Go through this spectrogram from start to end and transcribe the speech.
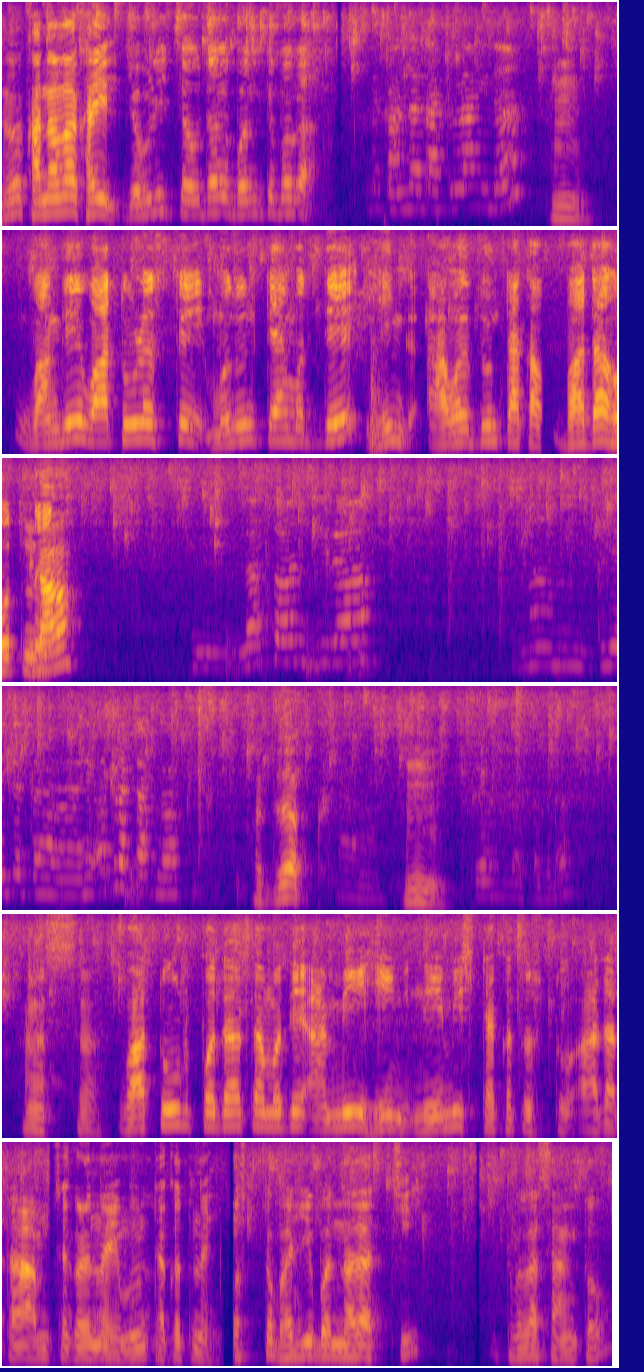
न खाणारा खाईल. जेवढी चवदार बनते बघा. आता कांदा टाकला मी ना? हम्म. वांगे वातुळ असते म्हणून त्यामध्ये हिंग आवर्जून टाका. बाधा होत नाही. लसण जिरं मग त्याच्यात अं, हे अद्रक टाकलं. अद्रक? हा. हम्म. असं. वातूळ पदार्थामध्ये आम्ही हिंग नेहमीच टाकत असतो. आज आता आमच्याकडे नाही म्हणून टाकत नाही. मस्त भाजी बनणार आजची. तुम्हाला सांगतो.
